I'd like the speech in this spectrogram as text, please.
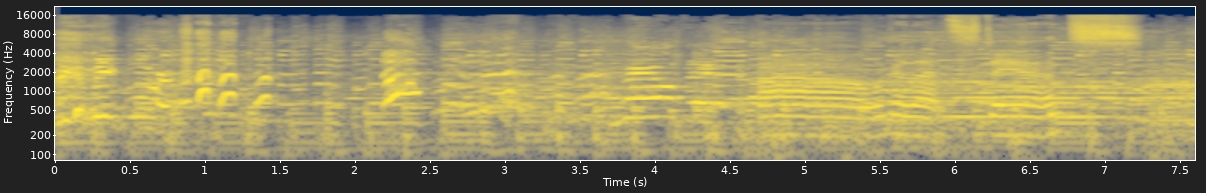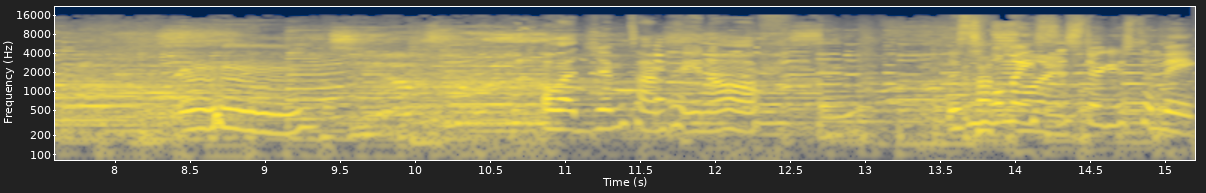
We can make more. Nailed it. Wow, look at that stance. Gym time paying off. This is what my slime. sister used to make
